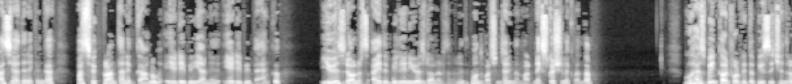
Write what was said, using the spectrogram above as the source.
Asia అధిరేకంగా పసిఫిక్ ప్రాంతానికి గాను ఏడిబి అనే ఏడిబి బ్యాంక్ యుఎస్ డాలర్స్ ఐదు బిలియన్ యుఎస్ డాలర్స్ అనేది పొందుపరచడం జరిగింది అనమాట నెక్స్ట్ క్వశ్చన్లకు వెళ్దాం. Who has been conferred with the P C Chandra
